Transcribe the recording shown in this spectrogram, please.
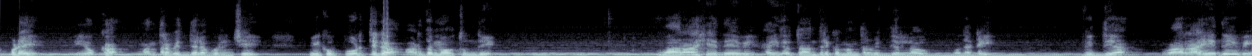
అప్పుడే ఈ యొక్క మంత్ర విద్యల గురించి మీకు పూర్తిగా అర్థమవుతుంది. వారాహిదేవి ఐదు తాంత్రిక మంత్ర విద్యల్లో మొదటి విద్య వారాహిదేవి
